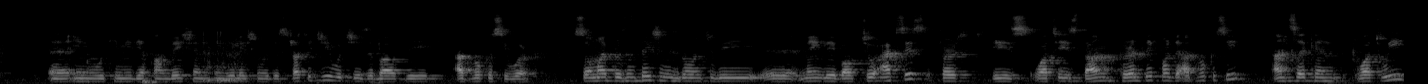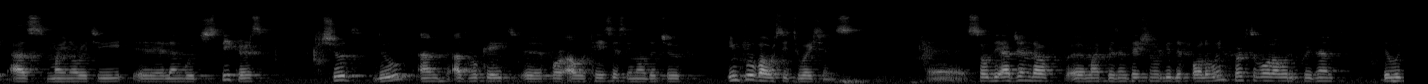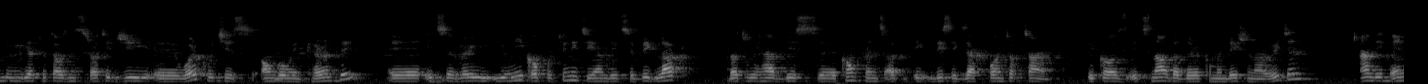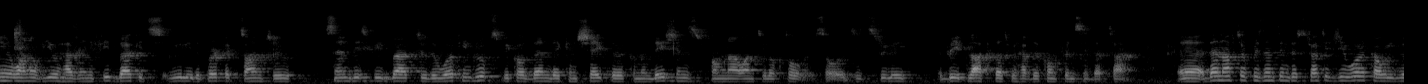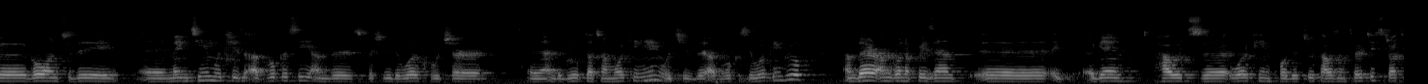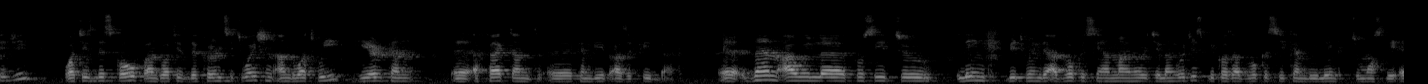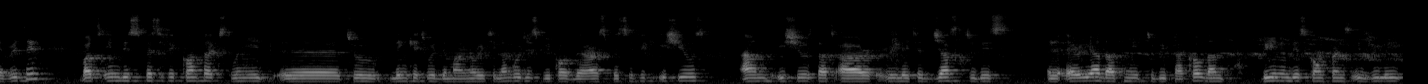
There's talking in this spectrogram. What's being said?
uh, in Wikimedia Foundation in relation with the strategy, which is about the advocacy work. So my presentation is going to be uh, mainly about two axes. First is what is done currently for the advocacy, and second, what we as minority uh, language speakers should do and advocate uh, for our cases in order to improve our situations. Uh, so the agenda of uh, my presentation will be the following. First of all, I will present the Wikimedia 2000 strategy uh, work, which is ongoing currently. It's a very unique opportunity and it's a big luck that we have this conference at this exact point of time because it's now that the recommendations are written and if any one of you has any feedback, it's really the perfect time to send this feedback to the working groups because then they can shape the recommendations from now until October. So it's, it's really big luck that we have the conference in that time. Uh, then after presenting the strategy work, I will uh, go on to the uh, main team, which is advocacy, and especially the work which are, and the group that I'm working in, which is the advocacy working group. And there I'm going to present again how it's working for the 2030 strategy, what is the scope and what is the current situation, and what we here can affect and can give as a feedback. Uh, then I will uh, proceed to link between the advocacy and minority languages because advocacy can be linked to mostly everything. But in this specific context, we need uh, to link it with the minority languages because there are specific issues and issues that are related just to this uh, area that need to be tackled. And being in this conference is really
